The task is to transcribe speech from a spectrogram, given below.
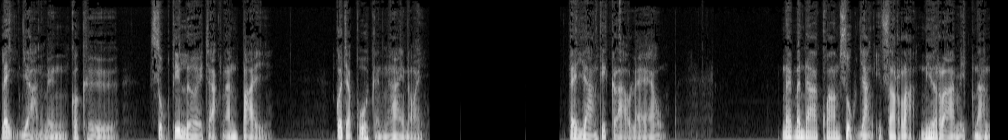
และอีกอย่างหนึ่งก็คือ สุขที่เลยจากนั้นไป ก็จะพูดกันง่ายหน่อย แต่อย่างที่กล่าวแล้ว ในบรรดาความสุขอย่างอิสระนิรามิตนั้น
